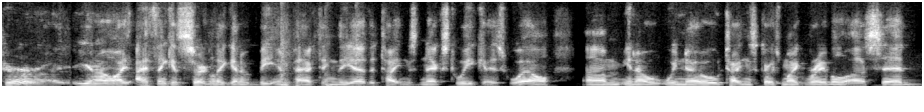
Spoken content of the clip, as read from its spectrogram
Sure. You know, I, I think it's certainly going to be impacting the uh, the Titans next week as well. Um, you know, we know Titans coach Mike Vrabel uh, said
